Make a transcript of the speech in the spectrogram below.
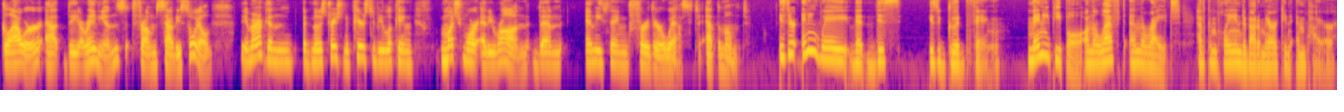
glower at the Iranians from Saudi soil. The American administration appears to be looking much more at Iran than anything further west at the moment. Is there any way that this is a good thing? Many people on the left and the right have complained about American empire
